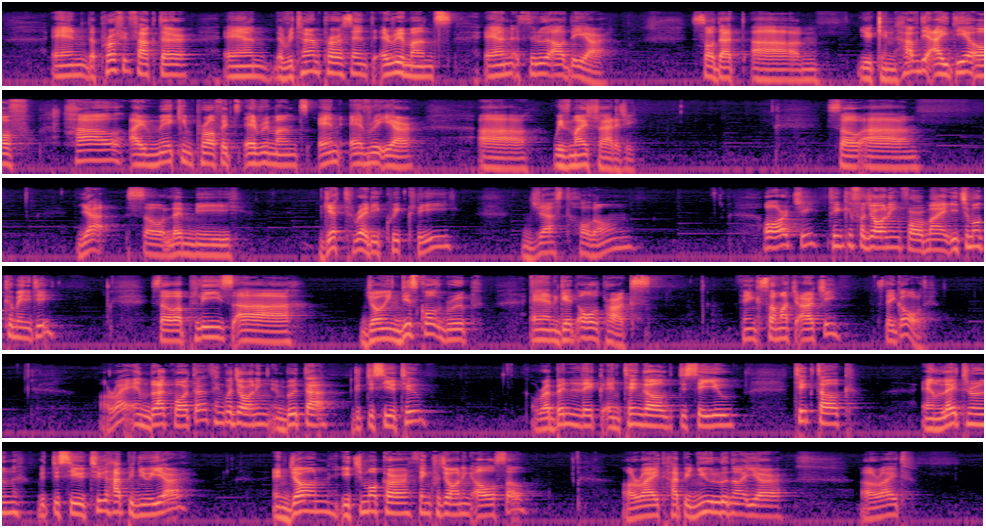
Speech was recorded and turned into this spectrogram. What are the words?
and the profit factor and the return percent every month and throughout the year so that um, you can have the idea of how I'm making profits every month and every year uh, with my strategy. So um, yeah, so let me get ready quickly. Just hold on. Oh, Archie, thank you for joining for my Ichimoku community. So uh, please uh, join Discord group and get all perks. Thanks so much, Archie. Stay gold. Alright, and Blackwater, thank for joining. And Buta, good to see you too. Rabenlik and Tengo, good to see you. TikTok and Leitrun, good to see you too. Happy New Year. And John, Ichimoker, thank for joining also. Alright, Happy New Lunar Year. Alright.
